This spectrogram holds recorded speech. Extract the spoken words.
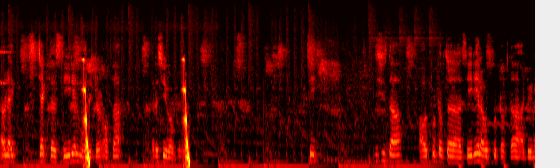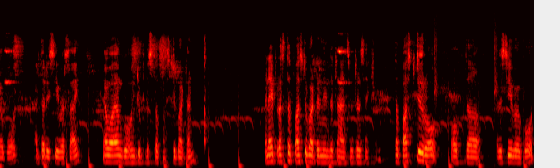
Now let's check the serial monitor of the receiver board. See, this is the output of the serial output of the Arduino board at the receiver side. Now I am going to press the first button. When I press the first button in the transmitter section, the first row of the receiver board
